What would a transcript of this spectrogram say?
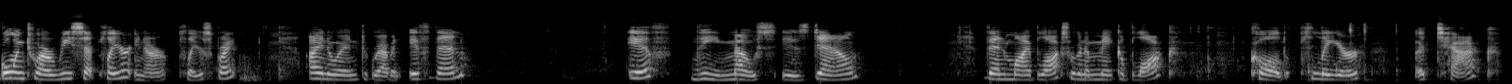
Going to our reset player in our player sprite, I'm going to grab an if then. If the mouse is down, then my blocks, we're going to make a block called player attack.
